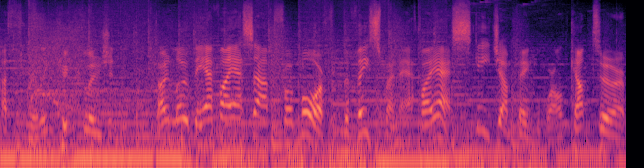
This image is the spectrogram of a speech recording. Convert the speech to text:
a thrilling conclusion. Download the FIS app for more from the Viessmann FIS Ski Jumping World Cup Tour.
